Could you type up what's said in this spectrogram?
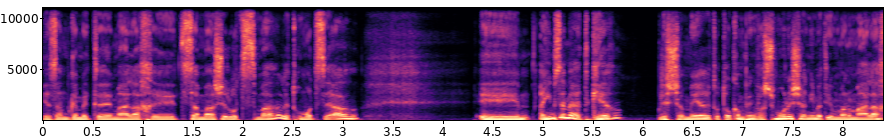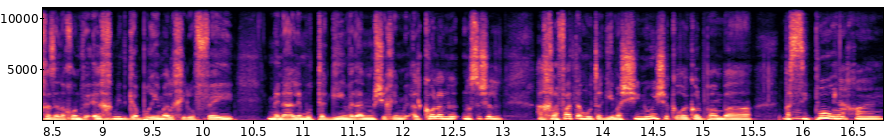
יזמת גם את אה, מהלך צמא של עוצמה לתרומות שיער. האם זה מאתגר לשמר את אותו קמפיין? כבר שמונה שנים אתם עם המהלך הזה, נכון? ואיך מתגברים על חילופי מנהלי מותגים, ועדיין ממשיכים על כל הנושא של החלפת המותגים, השינוי שקורה כל פעם בסיפור. נכון,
